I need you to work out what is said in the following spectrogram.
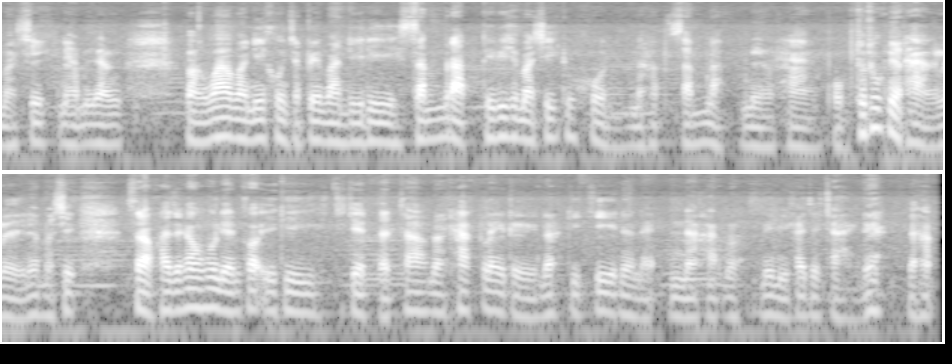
สมาชิกนะครับยังหวังว่าวันนี้คงจะเป็นวันดีๆสำหรับพี่ๆสมาชิกทุกคนนะครับสำหรับแนวทางผมทุกๆแนวทางเลยนะสมาชิกสำหรับใครจะเข้าห้องเรียนก็ ET 789นะทักเลยเลยนะกิกี้นั่นแหละนะครับเนาะไม่มีค่าใช้จ่ายเด้อนะครับ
